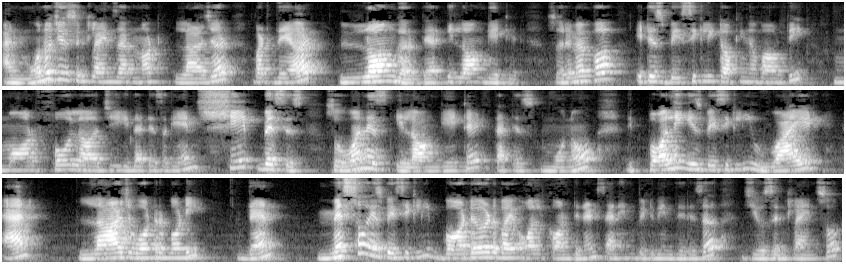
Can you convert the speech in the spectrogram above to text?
and monogeosynclines are not larger but they are longer, they are elongated. So remember it is basically talking about the morphology that is again shape basis. So one is elongated that is mono. The poly is basically wide and large water body. Then meso is basically bordered by all continents and in between there is a geosyncline. So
